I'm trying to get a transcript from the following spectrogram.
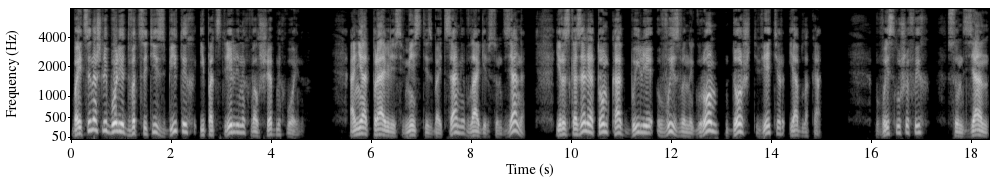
бойцы нашли более двадцати сбитых и подстреленных волшебных воинов. Они отправились вместе с бойцами в лагерь Сунцзяна и рассказали о том, как были вызваны гром, дождь, ветер и облака. Выслушав их, Сунцзян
